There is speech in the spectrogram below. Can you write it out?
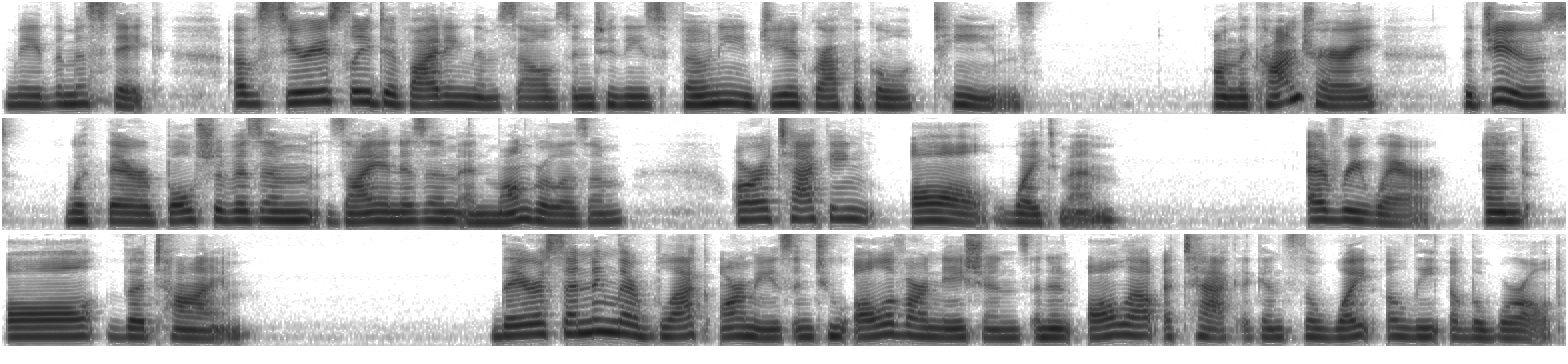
made the mistake of seriously dividing themselves into these phony geographical teams. On the contrary, the Jews, with their Bolshevism, Zionism, and mongrelism, are attacking all white men, everywhere and all the time. They are sending their black armies into all of our nations in an all out attack against the white elite of the world.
